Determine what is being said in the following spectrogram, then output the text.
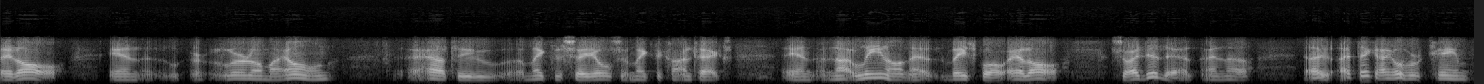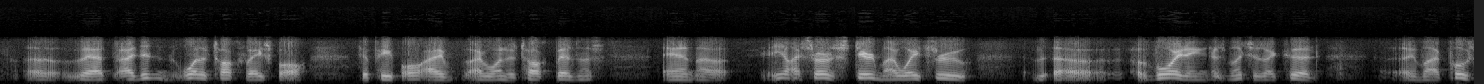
at all, and learn on my own how to uh, make the sales and make the contacts and not lean on that baseball at all. So I did that, and uh, I, I think I overcame uh, that. I didn't want to talk baseball to people. I I wanted to talk business, and uh, you know I sort of steered my way through uh, avoiding as much as I could in my post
